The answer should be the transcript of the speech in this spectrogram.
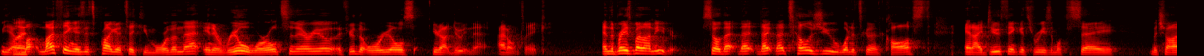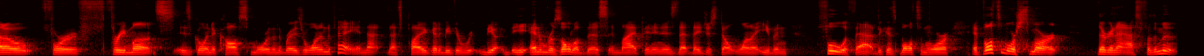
Yeah, my, my, thing is it's probably gonna take you more than that in a real world scenario. If you're the Orioles, you're not doing that. I don't think, and the Braves might not either. So that that that, that tells you what it's going to cost, and I do think it's reasonable to say Machado for three months is going to cost more than the Braves are wanting to pay, and that, that's probably going to be the, the, the end result of this, in my opinion, is that they just don't want to even fool with that because Baltimore, if Baltimore's smart, they're going to ask for the moon,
